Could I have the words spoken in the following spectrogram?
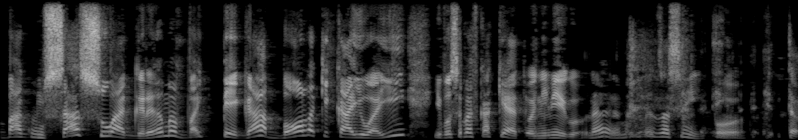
bagunçar a sua grama, vai pegar a bola que caiu aí e você vai ficar quieto, o inimigo, né? É mais ou menos assim, pô. Então,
